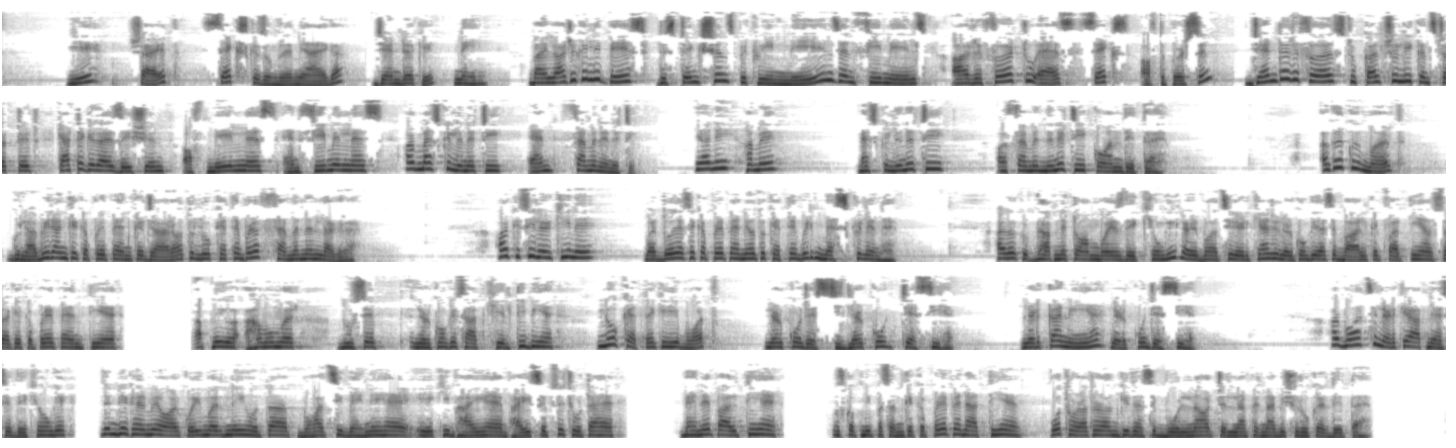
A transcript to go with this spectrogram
یہ شاید سیکس کے زمرے میں آئے گا جینڈر کے نہیں۔ Biologically based distinction between males and females are refer to as sex of the person gender refers to culturally constructed categorization of maleness and femaleness اور میسکولینٹی اینڈ فیمینٹی یعنی ہمیں میسکولینٹی اور فیمینٹی کون دیتا ہے؟ اگر کوئی مرد گلابی رنگ کے کپڑے پہن کر جا رہا ہو تو لوگ کہتے ہیں بڑا فیمنن لگ رہا ہے۔ اور کسی لڑکی نے مردوں جیسے کپڑے پہنے ہو تو کہتے ہیں بڑی میسکولن ہے۔ اگر آپ نے ٹام بوائز دیکھی ہوں گی بہت سی لڑکیاں جو لڑکوں کے جیسے بال کٹواتی ہیں، اس طرح کے کپڑے پہنتی ہیں۔ اپنی ہم عمر دوسرے لڑکوں کے ساتھ کھیلتی بھی ہیں۔ لوگ کہتے ہیں کہ یہ بہت لڑکوں جیسی لڑکوں جیسی ہے۔ لڑکا نہیں ہے، لڑکوں جیسی ہے۔ اور بہت سے لڑکے آپ نے ایسے دیکھے ہوں گے جن کے گھر میں اور کوئی مرد نہیں ہوتا، بہت سی بہنیں ہیں، ایک ہی بھائی ہے بھائی سب سے چھوٹا ہے، بہنیں پالتی ہیں، اس کو اپنی پسند کے کپڑے پہناتی ہیں، وہ تھوڑا تھوڑا ان کی طرح سے بولنا اور چلنا پھرنا بھی شروع کر دیتا ہے۔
